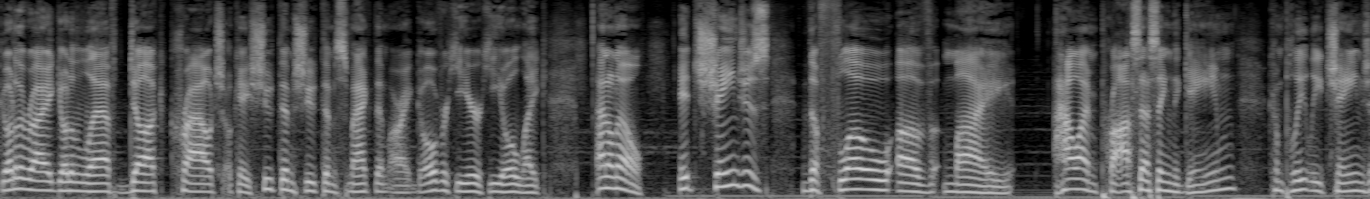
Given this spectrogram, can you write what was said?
go to the right, go to the left, duck, crouch. Okay, shoot them, shoot them, smack them. All right, go over here, heal. Like, I don't know. It changes the flow of my how I'm processing the game completely change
